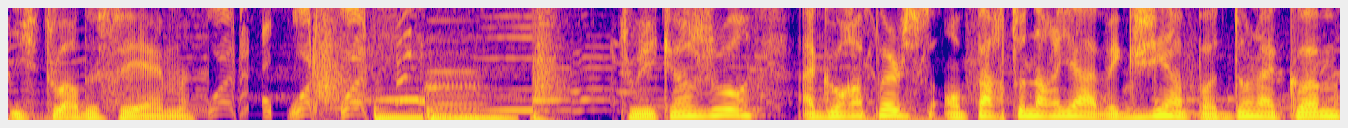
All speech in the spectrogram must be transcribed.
Histoire de CM. Tous les 15 jours, AgoraPulse, en partenariat avec J'ai un pote dans la com,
